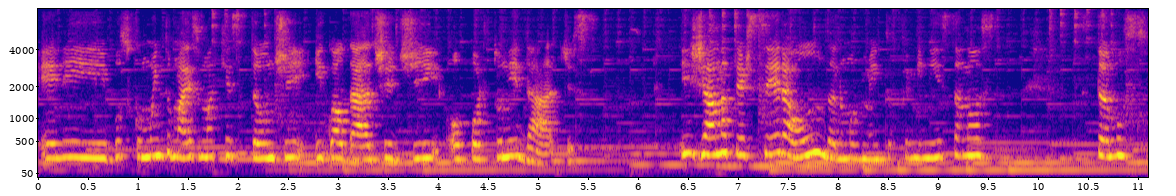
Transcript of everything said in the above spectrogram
ele buscou muito mais uma questão de igualdade de oportunidades. E já na terceira onda no movimento feminista, nós estamos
